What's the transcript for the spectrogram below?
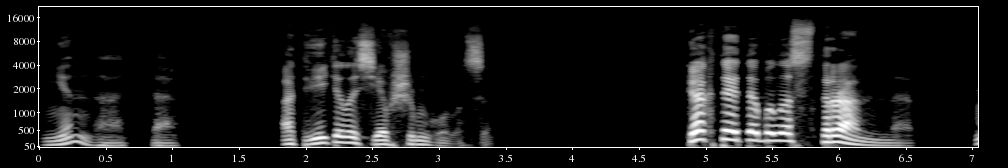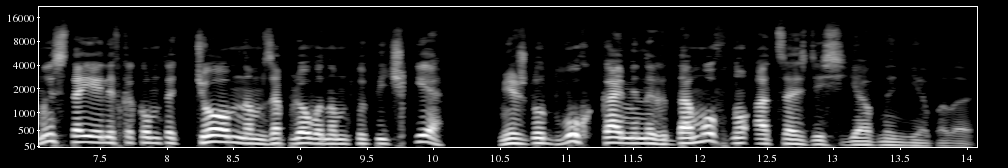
«Не надо», — ответила севшим голосом. Как-то это было странно. Мы стояли в каком-то темном заплеванном тупичке между двух каменных домов, но отца здесь явно не было.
